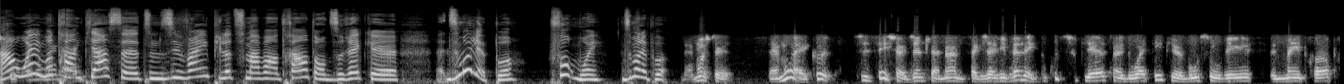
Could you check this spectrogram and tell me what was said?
Ah ouais, moi 30 pièces, euh, tu me dis 20 puis là tu m'as en 30, on dirait que dis-moi le pas. Fourre-moi. Dis-moi le pas. Ben moi je te ben moi écoute, tu sais, je suis un gentleman, fait que j'arriverai avec beaucoup de souplesse, un doigté puis un beau sourire, une main propre,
